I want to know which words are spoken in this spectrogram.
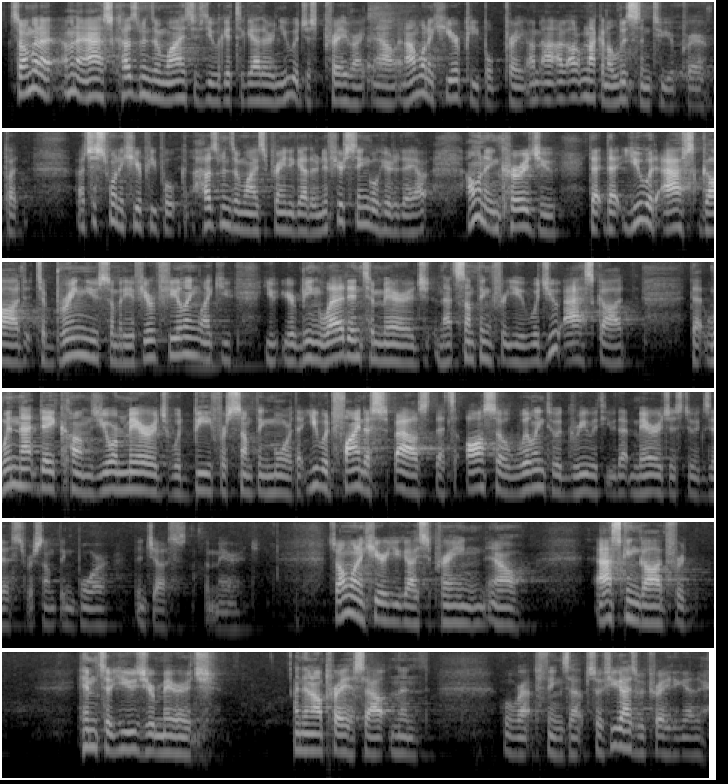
So I'm going to I'm gonna ask husbands and wives if you would get together and you would just pray right now. And I want to hear people pray. I'm, I, am not going to listen to your prayer, but I just want to hear people, husbands and wives, praying together. And if you're single here today, I, I want to encourage you that, that you would ask God to bring you somebody. If you're feeling like you, you, you're being led into marriage and that's something for you, would you ask God that when that day comes, your marriage would be for something more? That you would find a spouse that's also willing to agree with you that marriage is to exist for something more than just the marriage. So I want to hear you guys praying now, asking God for Him to use your marriage. And then I'll pray us out and then we'll wrap things up. So if you guys would pray together.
